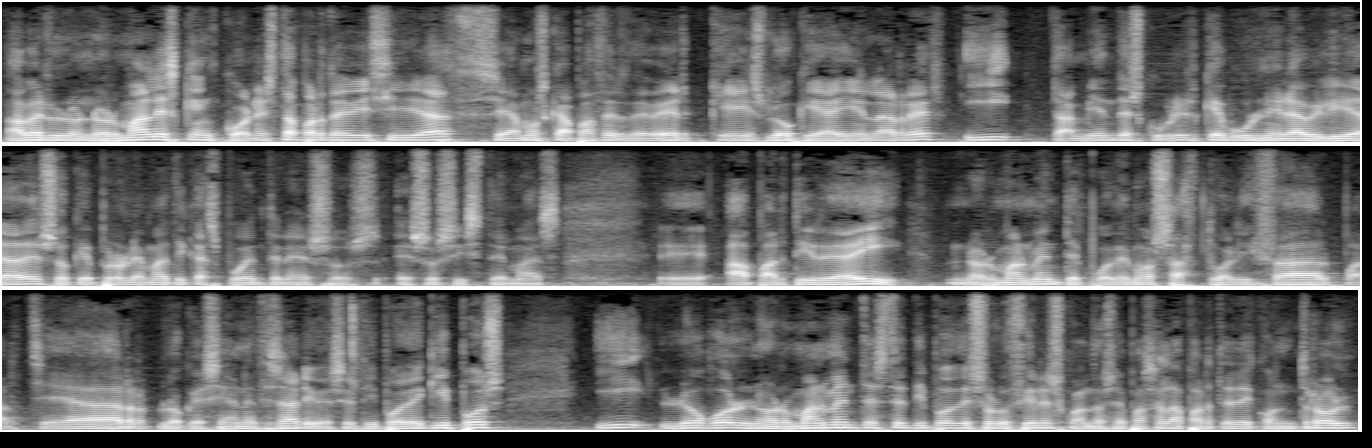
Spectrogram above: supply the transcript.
A ver, lo normal es que con esta parte de visibilidad seamos capaces de ver qué es lo que hay en la red y también descubrir qué vulnerabilidades o qué problemáticas pueden tener esos, esos sistemas. Eh, a partir de ahí, normalmente podemos actualizar, parchear, lo que sea necesario ese tipo de equipos y luego normalmente este tipo de soluciones cuando se pasa a la parte de control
